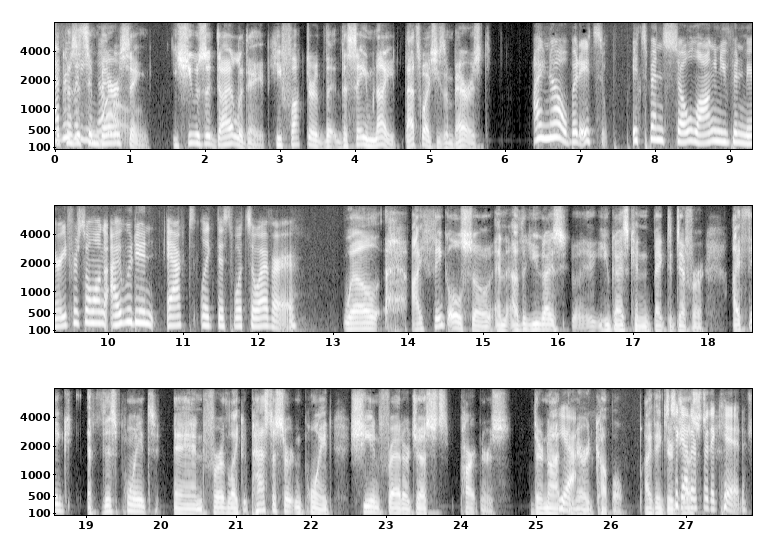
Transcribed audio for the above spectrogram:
Because it's knows. embarrassing. She was a dial-a-date. He fucked her the, the same night. That's why she's embarrassed. I know, but it's it's been so long and you've been married for so long. I wouldn't act like this whatsoever. Well, I think also, and other you guys, you guys can beg to differ. I think at this point and for like past a certain point, she and Fred are just partners. They're not Yeah. a married couple. I think they're Together for the kid.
